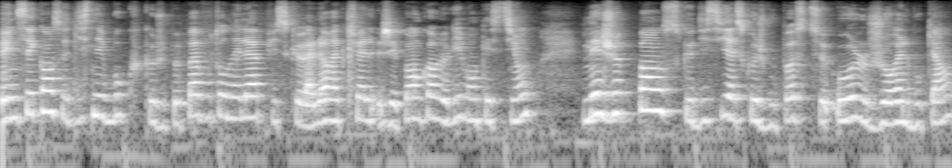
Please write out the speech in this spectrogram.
il y a une séquence Disney Book que je peux pas vous tourner là puisque à l'heure actuelle j'ai pas encore le livre en question mais je pense que d'ici à ce que je vous poste ce haul, j'aurai le bouquin.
